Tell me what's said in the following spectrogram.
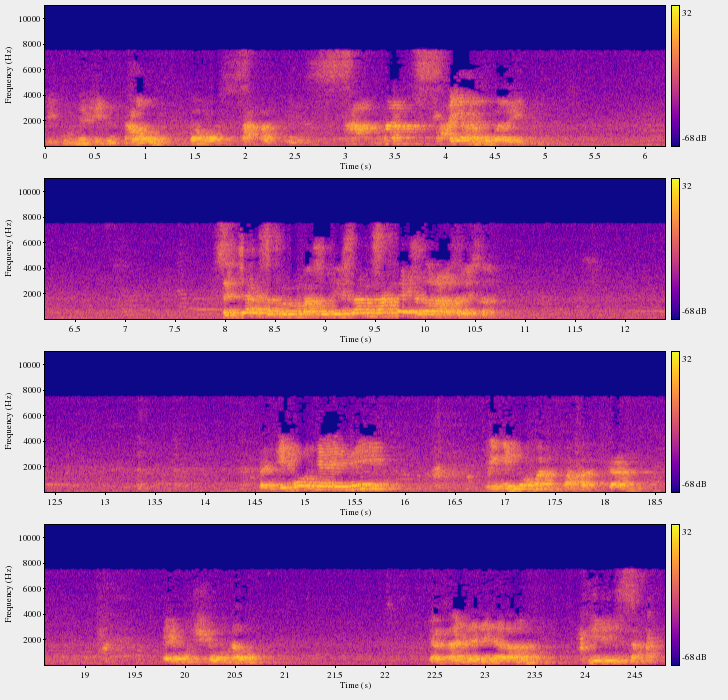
ibunya ini tahu bahwa saat ini sangat sayang kepada ibu. Sejak sebelum masuk Islam sampai setelah masuk Islam. Dan ibunya ini ingin memanfaatkan emosional yang ada di dalam diri saat.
